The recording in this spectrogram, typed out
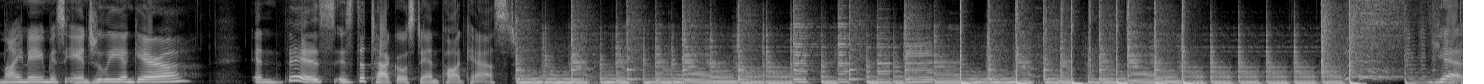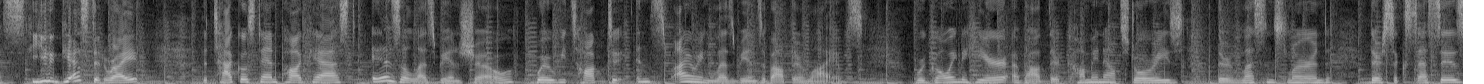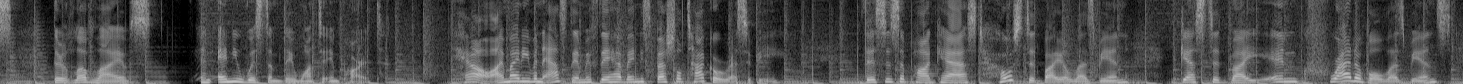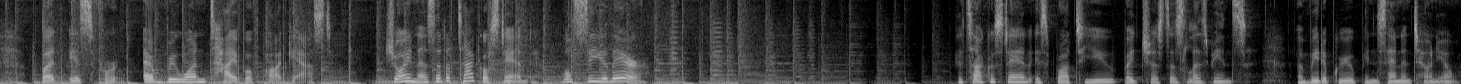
My name is Angelli Angara, and this is the Taco Stand Podcast. Yes, you guessed it right. The Taco Stand Podcast is a lesbian show where we talk to inspiring lesbians about their lives. We're going to hear about their coming out stories, their lessons learned, their successes, their love lives, and any wisdom they want to impart. Hell, I might even ask them if they have any special taco recipe. This is a podcast hosted by a lesbian, guested by incredible lesbians, but is for everyone type of podcast. Join us at a taco stand. We'll see you there. The Taco Stand is brought to you by Just Us Lesbians, a meetup group in San Antonio.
